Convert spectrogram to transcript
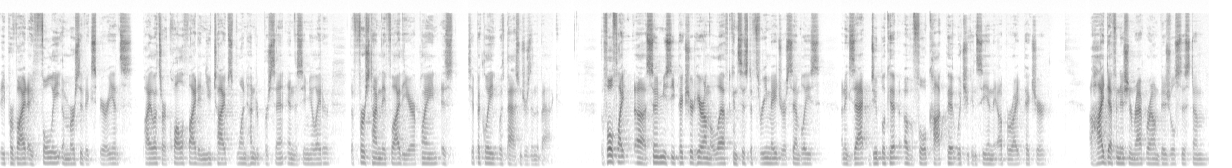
They provide a fully immersive experience Pilots are qualified in new types 100% in the simulator. The first time they fly the airplane is typically with passengers in the back. The full flight uh, sim you see pictured here on the left consists of three major assemblies, an exact duplicate of a full cockpit, which you can see in the upper right picture, a high definition wraparound visual system,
